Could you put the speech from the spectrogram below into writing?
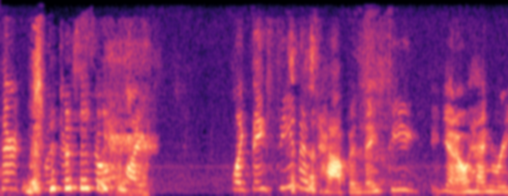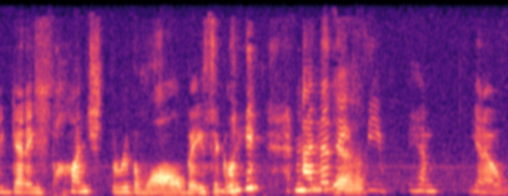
They're but they're so like like they see this happen. They see, you know, Henry getting punched through the wall basically. and then Yeah. they see him, you know,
